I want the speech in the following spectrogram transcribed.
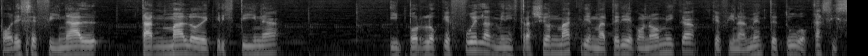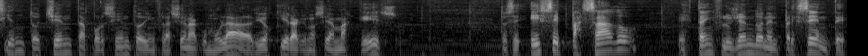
por ese final tan malo de Cristina y por lo que fue la administración Macri en materia económica, que finalmente tuvo casi 180% de inflación acumulada, Dios quiera que no sea más que eso. Entonces, ese pasado está influyendo en el presente,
